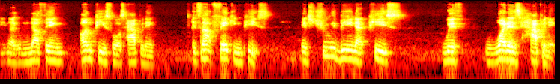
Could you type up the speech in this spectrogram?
you know, nothing unpeaceful is happening. It's not faking peace. It's truly being at peace with what is happening,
